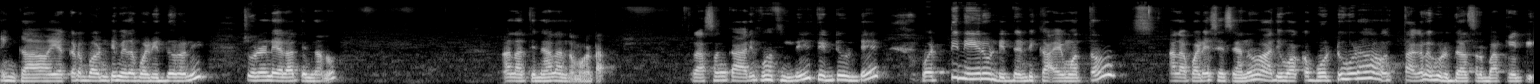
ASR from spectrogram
ఇంకా ఎక్కడ బంటి మీద పడిద్దోనని చూడండి ఎలా తిన్నాను. అలా తినాలన్నమాట. రసం కారిపోతుంది. తింటూ ఉంటే వట్టి నీరు ఉండిద్దండి కాయ మొత్తం. అలా పడేసేసాను. అది ఒక బొట్టు కూడా తగలకూడదు అసలు బట్టలకి.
